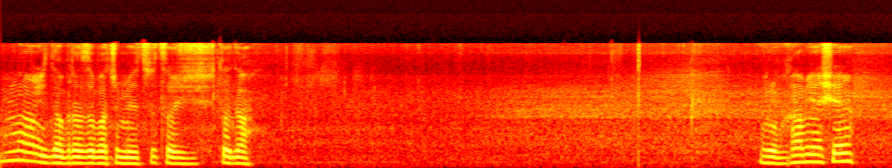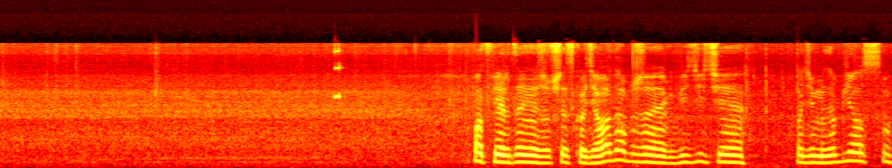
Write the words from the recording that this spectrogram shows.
No i dobra, zobaczymy, czy coś to da. Uruchamia się. Potwierdzenie, że wszystko działa dobrze jak widzicie. Wchodzimy do BIOSu.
